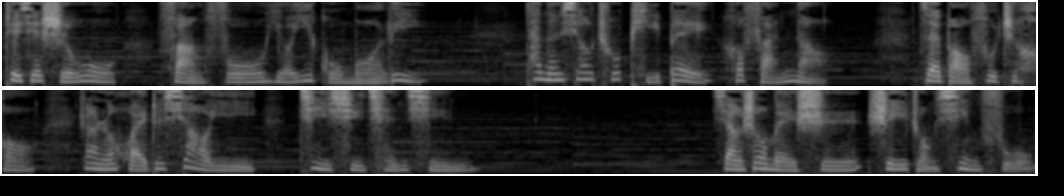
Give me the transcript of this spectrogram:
这些食物仿佛有一股魔力，它能消除疲惫和烦恼，在饱腹之后，让人怀着笑意继续前行。享受美食是一种幸福，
